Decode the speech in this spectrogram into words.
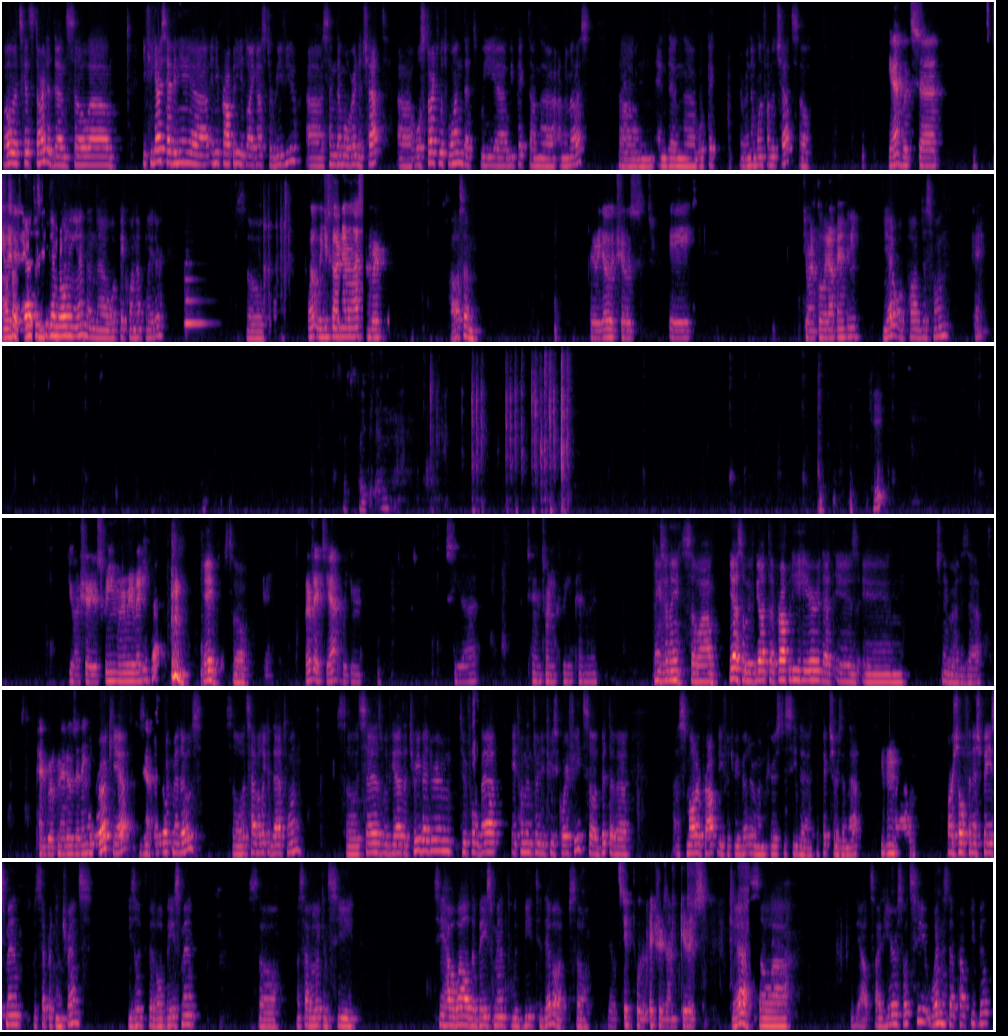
Well, let's get started then. So, um, if you guys have any uh, any property you'd like us to review, uh, send them over in the chat. Uh, we'll start with one that we uh, we picked on uh, on MLS, um, and then uh, we'll pick a random one from the chat. So, Yeah, let's uh let's it. yeah, just keep them rolling in, and uh, we'll pick one up later. So Well, we just got an MLS number. awesome. There we go. It shows a. Do you want to pull it up, Anthony? Yeah, we'll pop this one. Okay. Just have to type it in. Okay, Do you want to share your screen whenever you're ready? okay, so Okay. Perfect. Yeah, we can see that. 1023 Penwood. thanks, Vinny. So, um, yeah, so we've got the property here that is in which neighborhood is that? Penbrooke Meadows, I think. Penbrooke, yeah. Yeah. Penbrooke Meadows. So let's have a look at that one. So it says we've got a three bedroom, two full bath, 833 square feet. So a bit of a, a smaller property for three bedroom. I'm curious to see the, the pictures on that. hmm Partial finished basement with separate entrance, easily developed basement. So let's have a look and see see how well the basement would be to develop. So Yeah, let's take two of the pictures. I'm curious. Yeah, so uh the outside here. So let's see when is that property built?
